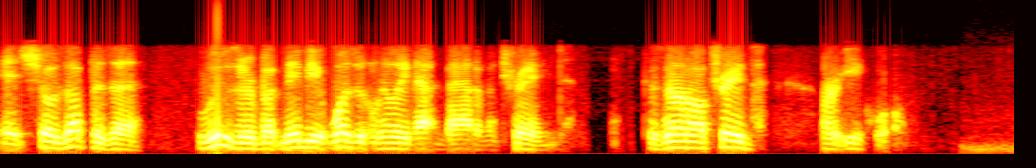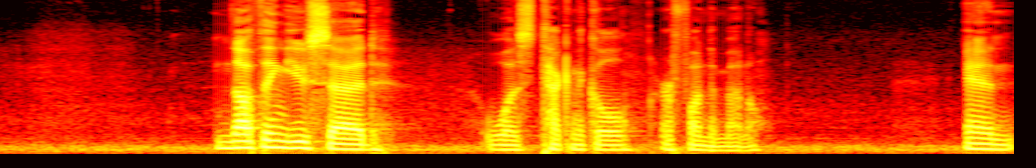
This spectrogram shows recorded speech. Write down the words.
it shows up as a loser, but maybe it wasn't really that bad of a trade, because not all trades are equal. Nothing you said was technical or fundamental. And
